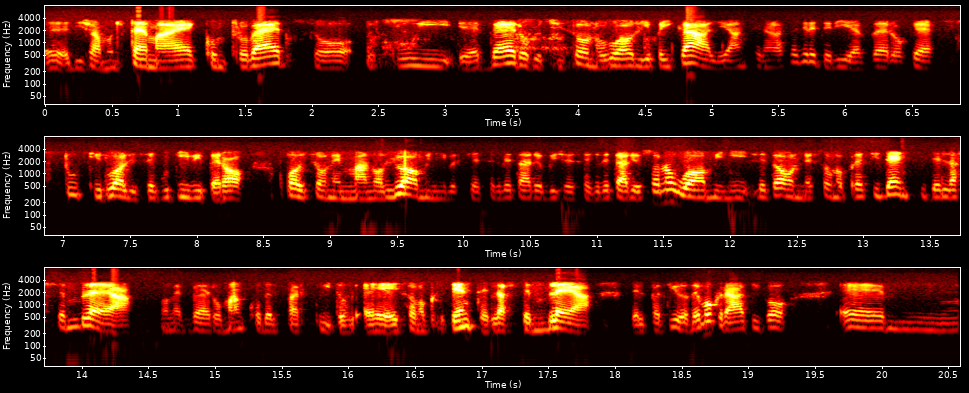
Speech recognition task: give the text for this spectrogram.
eh, diciamo, il tema è controverso, per cui è vero che ci sono ruoli apicali anche nella segreteria, è vero che tutti i ruoli esecutivi però poi sono in mano agli uomini perché il segretario e il vice segretario sono uomini, le donne sono presidenti dell'assemblea, non è vero manco del partito, eh, sono presidenti dell'assemblea del Partito Democratico. Ehm,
